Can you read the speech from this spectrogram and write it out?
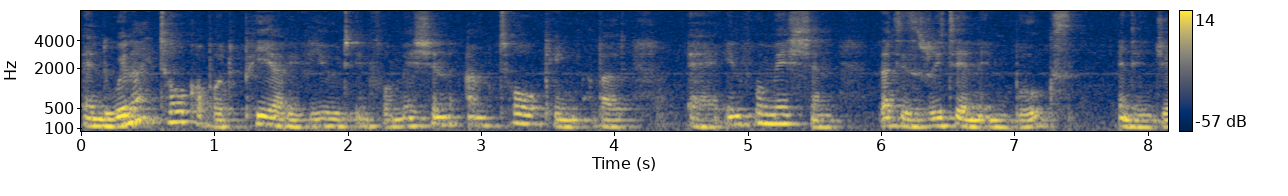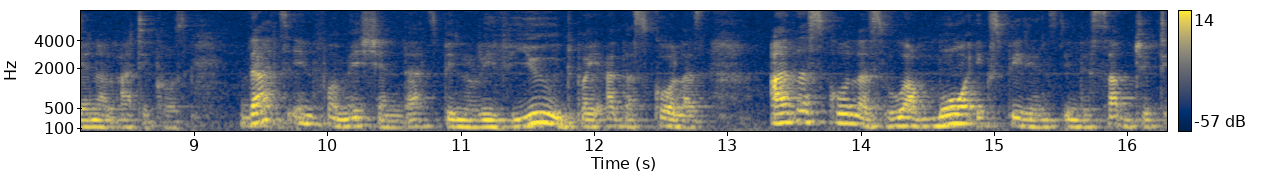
And when I talk about peer-reviewed information, I'm talking about uh, information that is written in books, and in journal articles. That's information that's been reviewed by other scholars, other scholars who are more experienced in the subject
